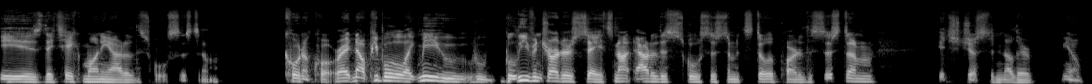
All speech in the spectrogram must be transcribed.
is they take money out of the school system quote unquote right? Now people like me who who believe in charters say it's not out of the school system it's still a part of the system. It's just another you know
